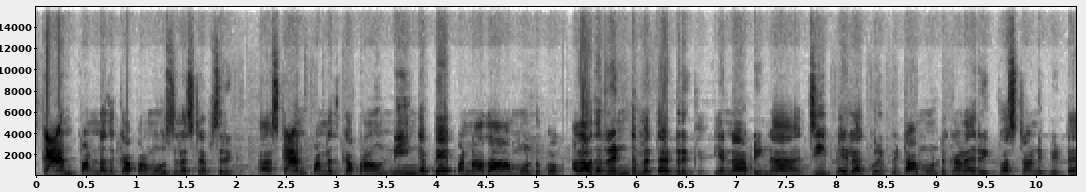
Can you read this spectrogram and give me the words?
ஸ்கேன் பண்ணதுக்கு அப்புறமும் சில ஸ்டெப்ஸ் இருக்கு. ஸ்கேன் பண்ணதுக்கு அப்புறம் நீங்க பே பண்ணாதான் அமௌண்ட் போகும். அதாவது ரெண்டு மெத்தட் இருக்கு. என்ன அப்படின்னா ஜிபேல குறிப்பிட்ட அமௌண்ட்டுக்கான ரிக்வஸ்ட் அனுப்பிட்டு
